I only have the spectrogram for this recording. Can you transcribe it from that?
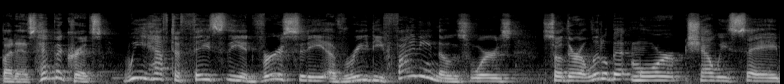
But as hypocrites, we have to face the adversity of redefining those words so they're a little bit more, shall we say,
